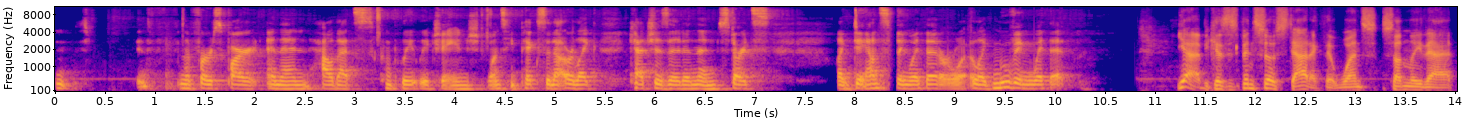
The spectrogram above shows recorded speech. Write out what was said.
in the first part, and then how that's completely changed once he picks it up or like catches it and then starts like dancing with it or like moving with it. Yeah, because it's been so static that once suddenly that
